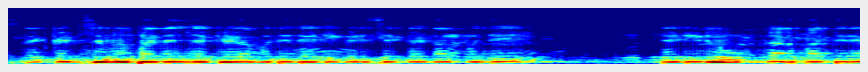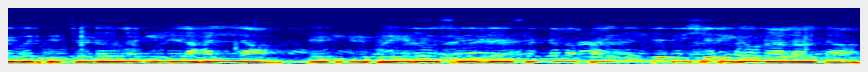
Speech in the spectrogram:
सेकंड सेमीफायनलच्या खेळामध्ये त्या ठिकाणी सेकंड हाफमध्ये त्या ठिकाणी हुंकार पातेऱ्यावरती चढवला गेलेला हल्ला. त्या ठिकाणी भैरव सोजय संघाला फायनलच्या दिशेने घेऊन आला होता.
